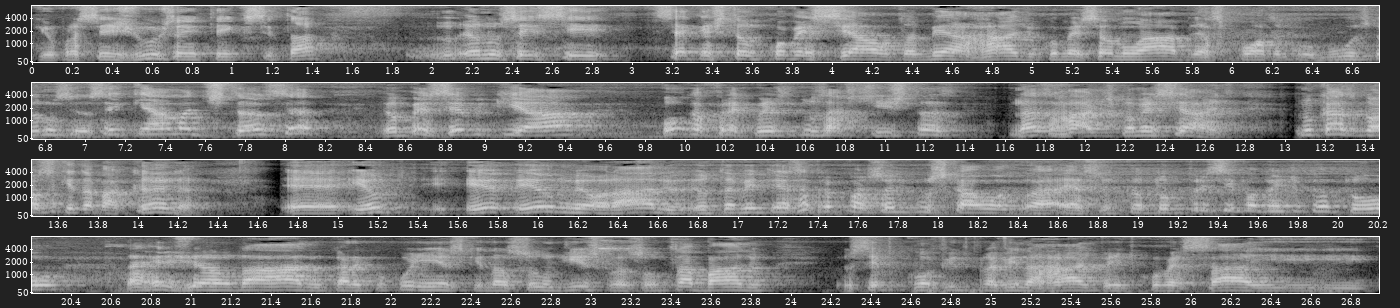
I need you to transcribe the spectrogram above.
que para ser justo, a gente tem que citar. Eu não sei se, se é questão comercial também, a rádio comercial não abre as portas para música, eu não sei. Eu sei que há uma distância, eu percebo que há pouca frequência dos artistas nas rádios comerciais. No caso nosso aqui da Bacanga, é, eu, eu, eu, no meu horário, eu também tenho essa preocupação de buscar o, a, o cantor, principalmente o cantor da região, da área, o cara que eu conheço, que lançou um disco, lançou um trabalho. Eu sempre convido para vir na rádio, para a gente conversar e, e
